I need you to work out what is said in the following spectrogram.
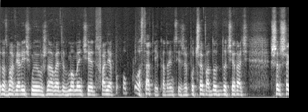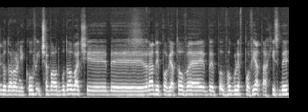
rozmawialiśmy już nawet w momencie trwania ostatniej kadencji, że potrzeba do, docierać szerszego do rolników i trzeba odbudować y, rady powiatowe, w ogóle w powiatach izby,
